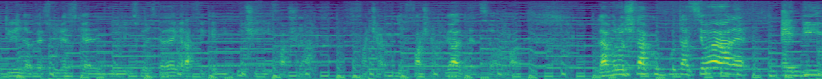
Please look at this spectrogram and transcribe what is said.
utilizzate sulle schede, di, sulle schede grafiche di PC di fascia, di fascia, di fascia più alta insomma. La velocità computazionale è di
